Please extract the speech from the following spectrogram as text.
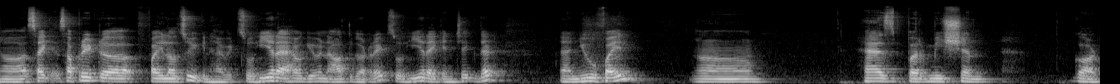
uh, separate uh, file also you can have it. So here I have given auth guard right. So here I can check that a new file uh, has permission guard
